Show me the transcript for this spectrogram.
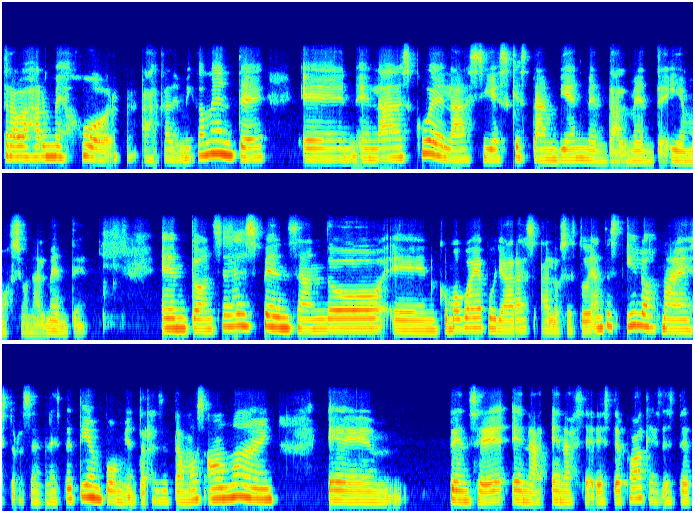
trabajar mejor académicamente en, en la escuela si es que están bien mentalmente y emocionalmente. Entonces, pensando en cómo voy a apoyar a, los estudiantes y los maestros en este tiempo, mientras estamos online, em, pensé en, hacer este podcast, este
